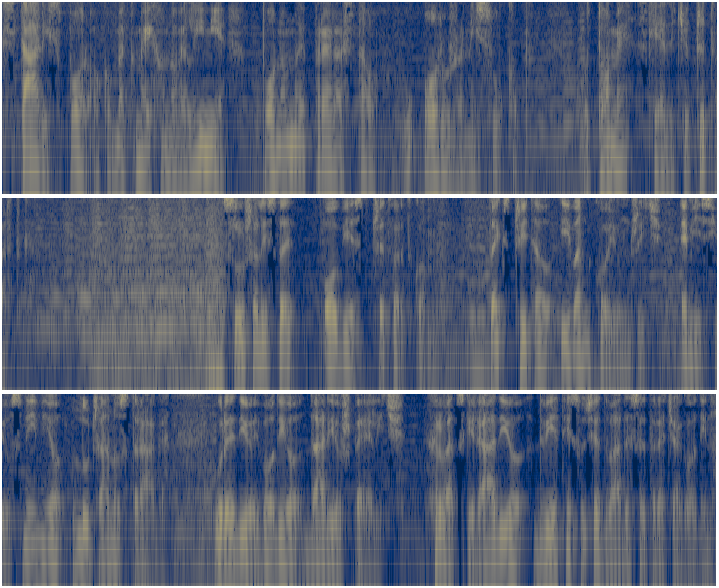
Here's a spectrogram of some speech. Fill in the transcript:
Stari spor oko McMahonove linije ponovno je prerastao u oružani sukob. O tome sljedećeg četvrtka. Slušali ste Povijest četvrtkom. Tekst čitao Ivan Kojundžić. Emisiju snimio Lučano Straga. Uredio i vodio Dario Špelić. Hrvatski radio 2023. godina.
